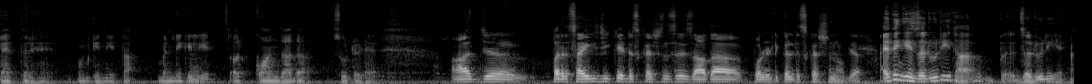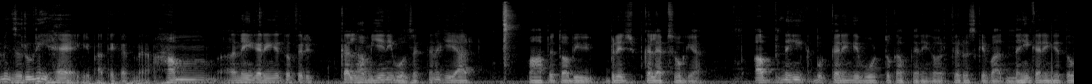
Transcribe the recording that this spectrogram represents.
बेहतर हैं उनके नेता बनने के लिए और कौन ज़्यादा सूटेड है। आज परसाई जी के डिस्कशन से ज़्यादा पॉलिटिकल डिस्कशन हो गया। आई थिंक ये ज़रूरी था ज़रूरी है आई मीन ज़रूरी है ये बातें करना। हम नहीं करेंगे तो फिर कल हम ये नहीं बोल सकते ना कि यार वहाँ पे तो अभी ब्रिज कलेप्स हो गया। अब नहीं बुक करेंगे वोट तो कब करेंगे? और फिर उसके बाद नहीं करेंगे तो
